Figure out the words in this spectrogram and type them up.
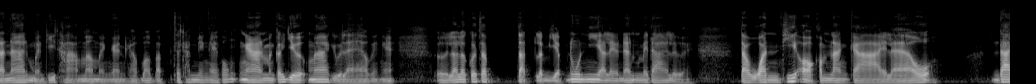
ระนาดเหมือนที่ถามมาเหมือนกันครับว่าแบบจะทำยังไงเพราะงานมันก็เยอะมากอยู่แล้วอย่างเงี้ยเออแล้วเราก็จะจัดระเบียบนู่นนี่อะไรนั่นไม่ได้เลย แต่วันที่ออกกำลังกายแล้ว ได้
